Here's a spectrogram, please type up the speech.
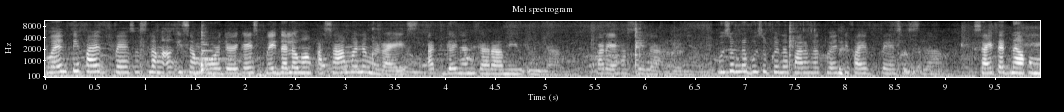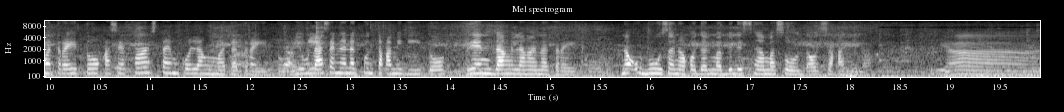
25 pesos lang ang isang order guys. May dalawang kasama ng rice at ganyan karami yung ulam. Parehas sila, ganyan. Busog na busog ka na para sa 25 pesos lang. Excited na akong matry ito kasi first time ko lang matatry ito. Yung last time na nagpunta kami dito, rendang lang ang natry ko. Naubusan ako dahil mabilis nga ma-sold out sa kanila. Yan.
